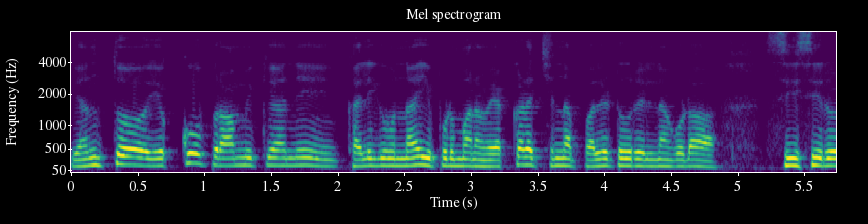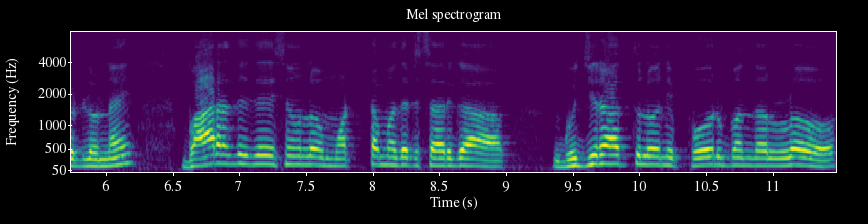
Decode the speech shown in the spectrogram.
ఎంతో ఎక్కువ ప్రాముఖ్యాన్ని కలిగి ఉన్నాయి. ఇప్పుడు మనం ఎక్కడ చిన్న పల్లెటూరు వెళ్ళినా కూడా సీసీ రోడ్లు ఉన్నాయి. భారతదేశంలో మొట్టమొదటిసారిగా గుజరాత్లోని పోర్బందర్లో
